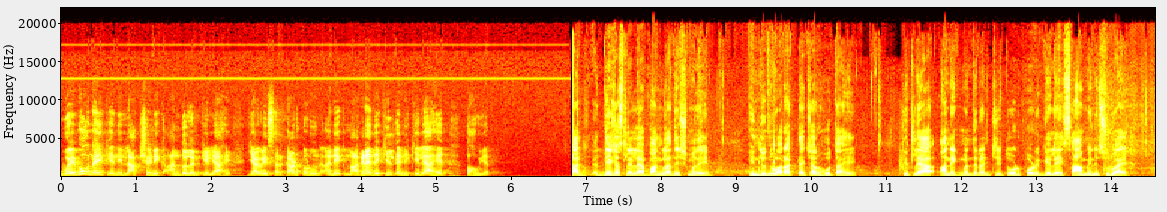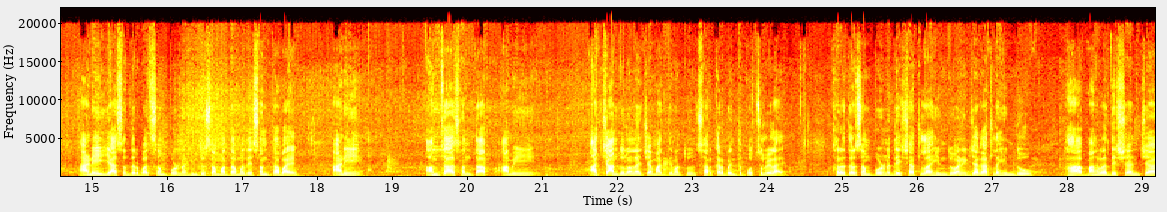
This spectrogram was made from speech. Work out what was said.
वैभव नाईक यांनी लाक्षणिक आंदोलन केले आहे. यावेळी सरकारकडून अनेक मागण्या देखील त्यांनी केल्या आहेत. पाहूयात. देश असलेल्या बांगलादेशमध्ये हिंदूंवर अत्याचार होत आहे. तिथल्या अनेक मंदिरांची तोडफोड गेले सहा महिने सुरू आहे. आणि या संदर्भात संपूर्ण हिंदू समाजामध्ये संताप आहे. आणि आमचा हा संताप आम्ही आजच्या आंदोलनाच्या माध्यमातून सरकारपर्यंत पोचवलेला आहे. खरं तर संपूर्ण देशातला हिंदू आणि जगातला हिंदू हा बांगलादेशांच्या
